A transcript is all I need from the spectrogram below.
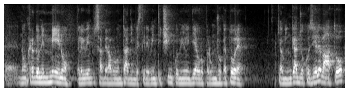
Eh, non credo nemmeno che la Juventus abbia la volontà di investire 25 milioni di euro per un giocatore che ha un ingaggio così elevato.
